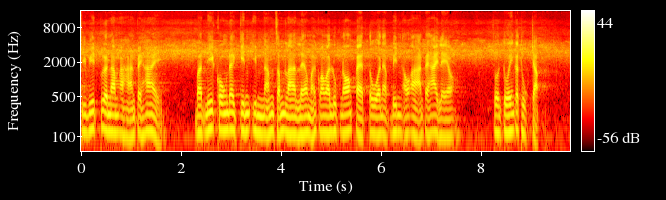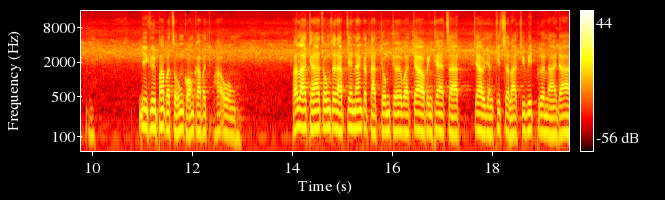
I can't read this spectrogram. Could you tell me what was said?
ชีวิตเพื่อนำอาหารไปให้ บัดนี้คงได้กินอิ่มหนำสำราญแล้ว หมายความว่าลูกน้องแปดตัวน่ะบินเอาอาหารไปให้แล้ว ส่วนตัวเองก็ถูกจับ นี่คือพระประสงค์ของข้าพระองค์ พระราชาทรงสดับเช่นนั้นก็ตัดชมเธอว่าเจ้าเป็นแค่สัตว์ เจ้ายังคิดสละชีวิตเพื่อนายได้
